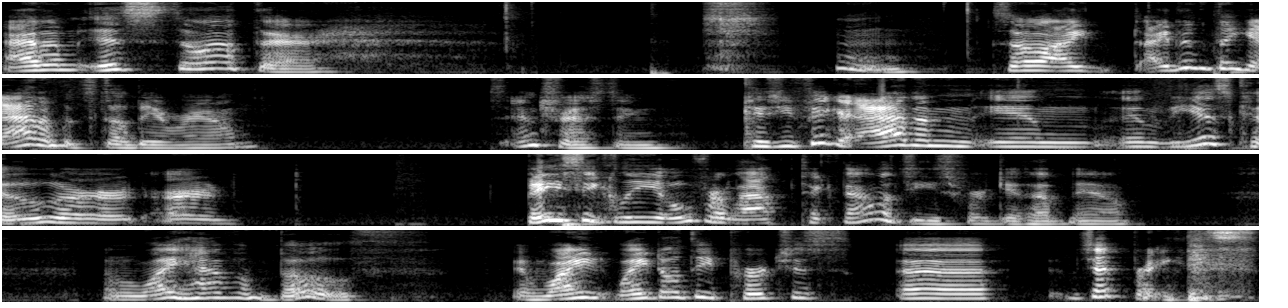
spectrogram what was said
Atom is still out there. Hmm. So I I didn't think Atom would still be around. It's interesting because you figure Atom in in VS Code are are basically overlap technologies for GitHub now. I mean, why have them both? And why why don't they purchase uh, JetBrains?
